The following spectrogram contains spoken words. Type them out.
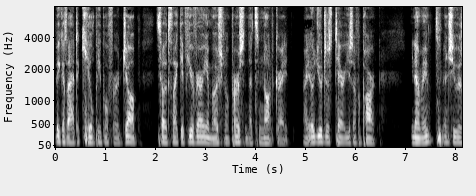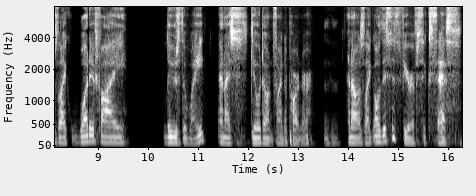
because I had to kill people for a job. So it's like if you're a very emotional person, that's not great, right? You'll just tear yourself apart. You know what I mean? And she was like, What if I lose the weight and I still don't find a partner? Mhm. And I was like, Oh, this is fear of success.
